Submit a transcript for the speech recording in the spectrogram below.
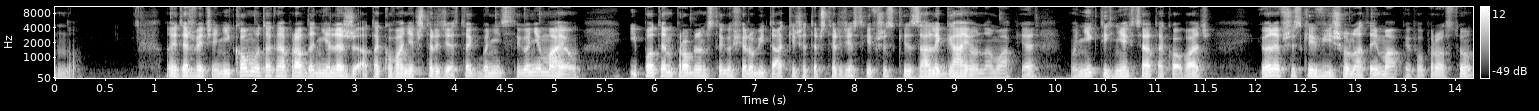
no. No i też wiecie, nikomu tak naprawdę nie leży atakowanie 40, bo nic z tego nie mają. I potem problem z tego się robi taki, że te 40 wszystkie zalegają na mapie, bo nikt ich nie chce atakować i one wszystkie wiszą na tej mapie po prostu.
